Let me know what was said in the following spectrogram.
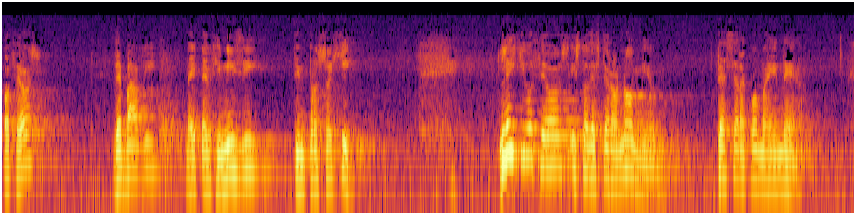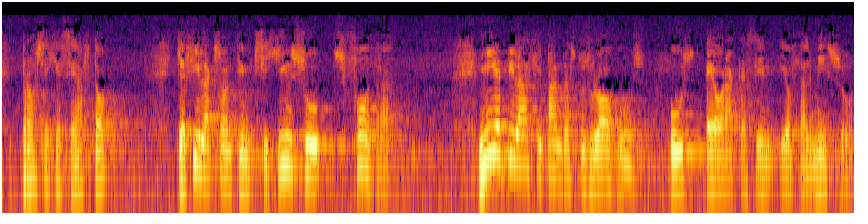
ο Θεός δεν πάβει να υπενθυμίζει την προσοχή. Λέγει ο Θεός εις το Δευτερονόμιο 4,9 πρόσεχε σε αυτό και φύλαξον την ψυχή σου σφόδρα. Μη επιλάθει πάντα στους λόγους ους εωράκασιν η οφθαλμή σου.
